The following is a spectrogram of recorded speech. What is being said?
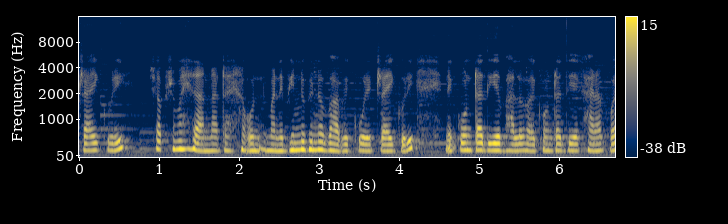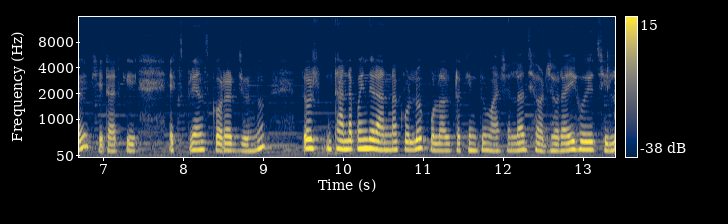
ট্রাই করি। সবসময় রান্নাটা মানে ভিন্ন ভিন্নভাবে করে ট্রাই করি। মানে কোনটা দিয়ে ভালো হয়, কোনটা দিয়ে খারাপ হয়, সেটা আর কি এক্সপিরিয়েন্স করার জন্য। তো ঠান্ডা পানি দিয়ে রান্না করল, পোলাওটা কিন্তু মাসাল্লাহ ঝরঝরাই হয়েছিল।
